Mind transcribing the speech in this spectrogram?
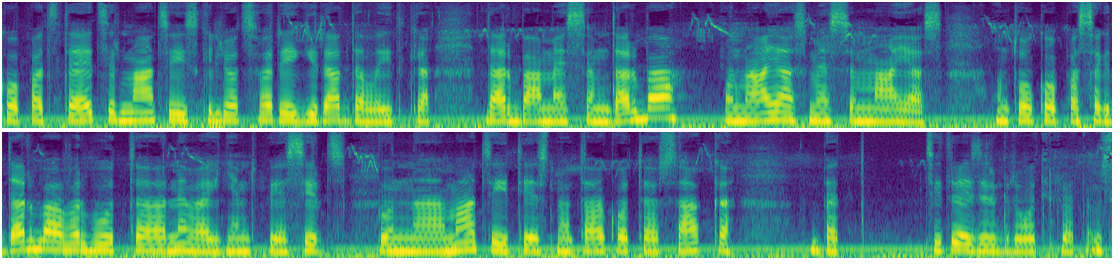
Ko pats teica, ir mācījis, ka ļoti svarīgi ir atdalīt, ka darbā mēs esam darbā un mājās mēs esam mājās. Un to, ko pasaka darbā, varbūt nevajag ņemt pie sirds un mācīties no tā, ko tev saka. Bet Citreiz ir grūti, protams,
